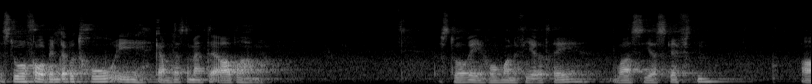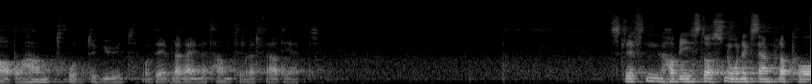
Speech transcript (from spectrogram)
Det store forbildet på tro i Gamletestamentet er Abraham. Det står i Romerne 4,3 hva sier Skriften? Abraham trodde Gud, og det ble regnet ham til rettferdighet. Skriften har vist oss noen eksempler på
